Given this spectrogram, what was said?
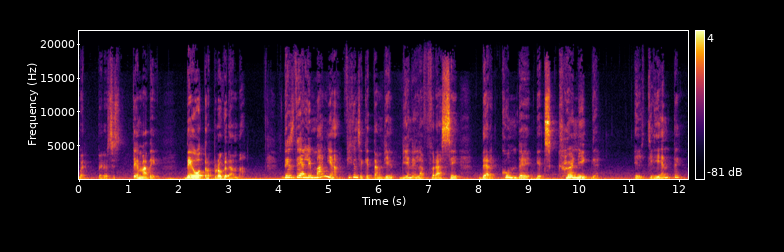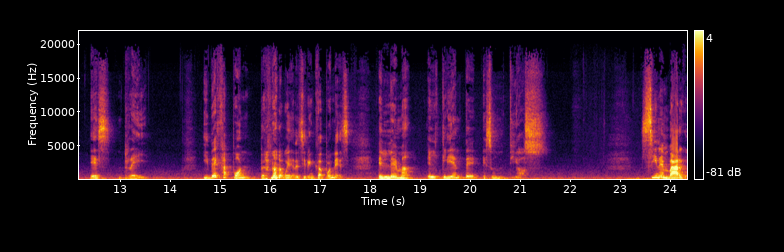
Bueno, pero ese es tema de, de otro programa. Desde Alemania, fíjense que también viene la frase Der Kunde ist König. El cliente es rey. Y de Japón, pero no lo voy a decir en japonés, el lema, el cliente es un dios. Sin embargo,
